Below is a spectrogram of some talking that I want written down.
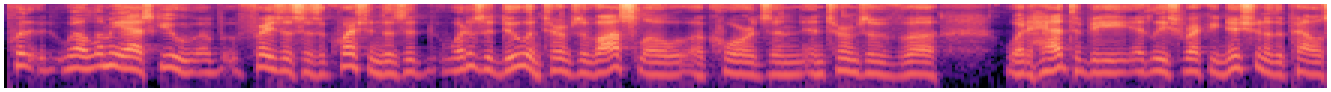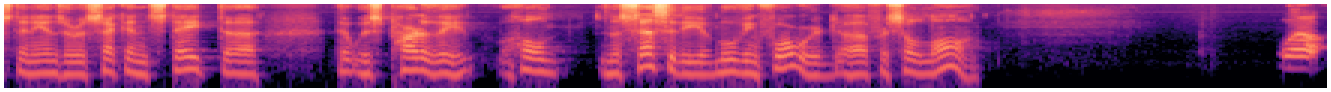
put. Well, let me ask you. Uh, phrase this as a question: Does it? What does it do in terms of Oslo Accords and in terms of uh, what had to be at least recognition of the Palestinians or a second state? Uh, that was part of the whole necessity of moving forward uh, for so long? Well,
